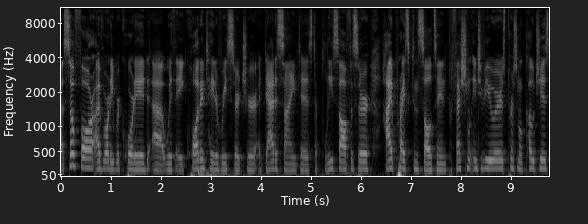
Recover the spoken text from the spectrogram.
Uh, so far, I've already recorded uh, with a quantitative researcher, a data scientist, a police officer, high price consultant, professional interviewers, personal coaches,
